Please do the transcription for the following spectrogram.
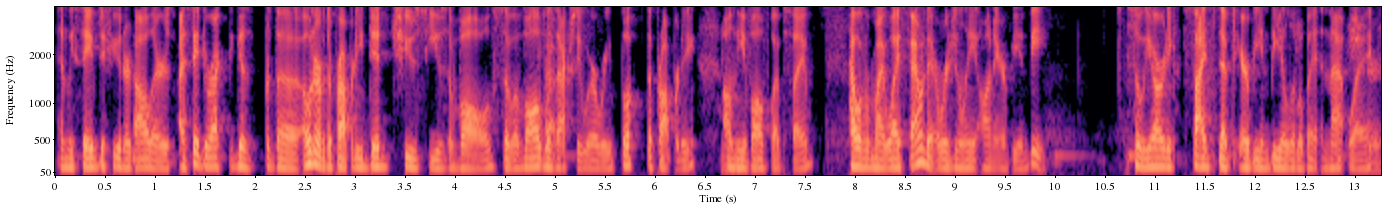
and we saved a few hundred dollars. I say direct because the owner of the property did choose to use Evolve. So Evolve okay. was actually where we booked the property on the mm-hmm. Evolve website. However, my wife found it originally on Airbnb. So we already sidestepped Airbnb a little bit in that way. Sure.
